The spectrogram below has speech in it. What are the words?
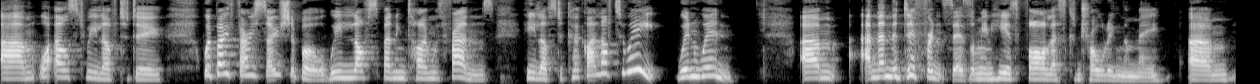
Um, what else do we love to do? We're both very sociable. We love spending time with friends. He loves to cook. I love to eat. Win win. Um, and then the difference is, I mean, he is far less controlling than me. Um,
